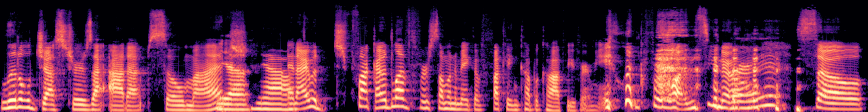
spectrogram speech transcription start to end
little gestures that add up so much. Yeah. Yeah. And I would fuck, I would love for someone to make a fucking cup of coffee for me, like for once, you know. right So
